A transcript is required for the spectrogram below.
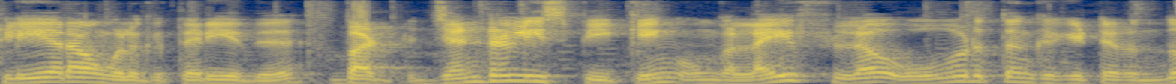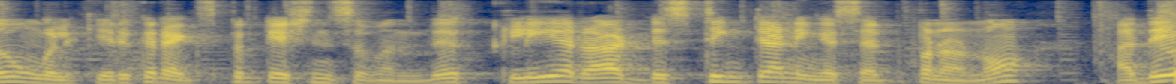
கிளியராக உங்களுக்கு தெரியுது. பட் ஜென்ரலி ஸ்பீக்கிங் உங்கள் லைஃப்பில் ஒவ்வொருத்தங்க கிட்டேருந்து உங்களுக்கு இருக்கிற எக்ஸ்பெக்டேஷன்ஸை வந்து கிளியராக டிஸ்டிங்க்டாக நீங்கள் செட் பண்ணணும். அதே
